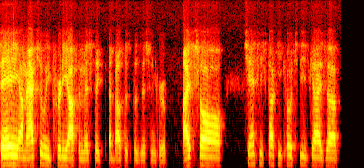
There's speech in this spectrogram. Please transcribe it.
say, I'm actually pretty optimistic about this position group. I saw Chansi Stuckey coach these guys up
